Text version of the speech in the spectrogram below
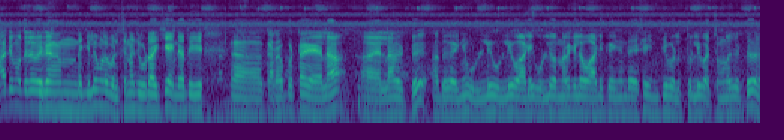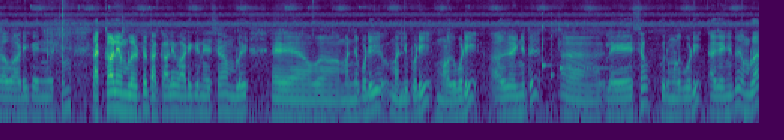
ആദ്യം മുതൽ വരികയാണെന്നുണ്ടെങ്കിൽ നമ്മൾ വെളിച്ചെണ്ണ ചൂടാക്കി അതിന്റെ അകത്ത് ഈ കറവപ്പെട്ട ഏല എല്ലാം ഇട്ട് അത് കഴിഞ്ഞ് ഉള്ളി ഉള്ളി വാടി ഉള്ളി ഒന്നര കിലോ വാടി കഴിഞ്ഞതിന് ശേഷം ഇഞ്ചി വെളുത്തുള്ളി പച്ചമുളക് ഇട്ട് അത് വാടി കഴിഞ്ഞ ശേഷം തക്കാളി നമ്മൾ ഇട്ട് തക്കാളി വാടി കഴിഞ്ഞ ശേഷം നമ്മൾ മഞ്ഞൾപ്പൊടി മല്ലിപ്പൊടി മുളക് പൊടി അത് കഴിഞ്ഞിട്ട് ലേശം കുരുമുളക് പൊടി അത് കഴിഞ്ഞിട്ട് നമ്മളെ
